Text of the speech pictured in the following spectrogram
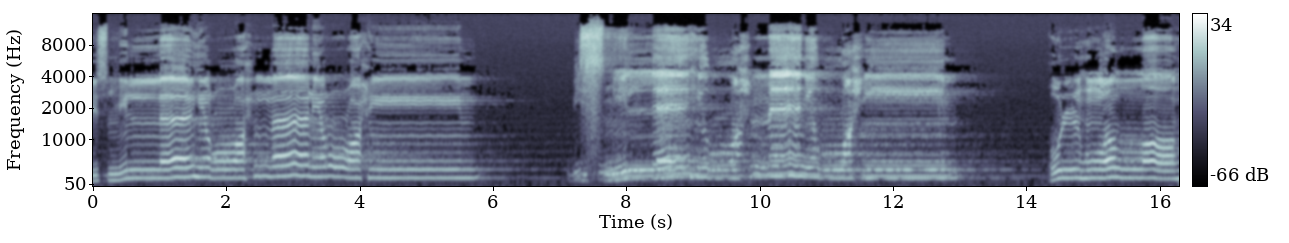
بسم الله الرحمن الرحيم. بسم الله الرحمن الرحيم. قل هو الله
